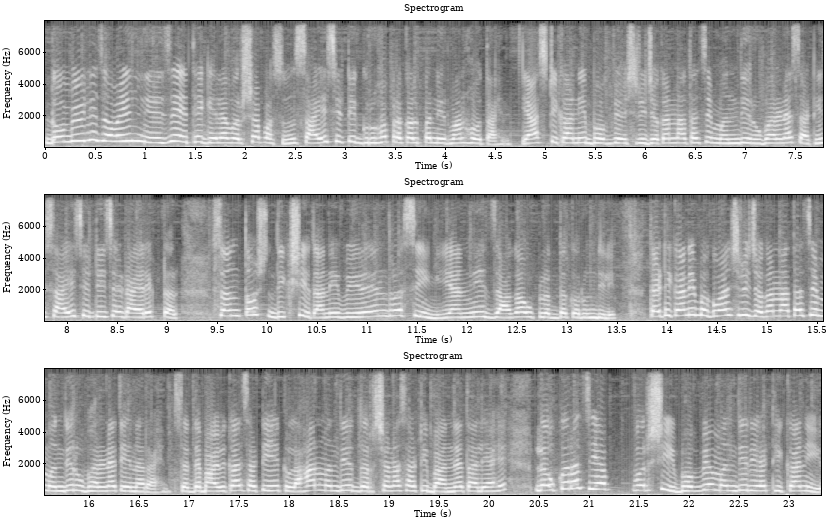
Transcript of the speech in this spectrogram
डोंबिवली जवळील निळजे येथे गेल्या वर्षापासून साई सिटी गृह प्रकल्प निर्माण होत आहे. याच ठिकाणी भव्य श्री जगन्नाथाचे मंदिर उभारण्यासाठी साई सिटीचे डायरेक्टर संतोष दीक्षित आणि वीरेंद्र सिंग यांनी जागा उपलब्ध करून दिली. त्या ठिकाणी भगवान श्री जगन्नाथाचे मंदिर उभारण्यात येणार आहे. सध्या भाविकांसाठी एक लहान मंदिर दर्शनासाठी बांधण्यात आले आहे. लवकर लवकरच या वर्षी भव्य मंदिर या ठिकाणी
